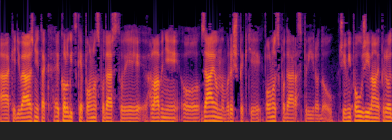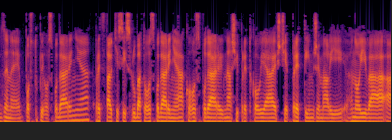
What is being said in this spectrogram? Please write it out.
A keď vážne, tak ekologické polnohospodárstvo je hlavne o vzájomnom rešpekte polnohospodára s prírodou. Čiže my používame prirodzené postupy hospodárenia, Predstavte si zhruba to hospodárenia, ako hospodárili naši predkovia ešte predtým, že mali hnojivá a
